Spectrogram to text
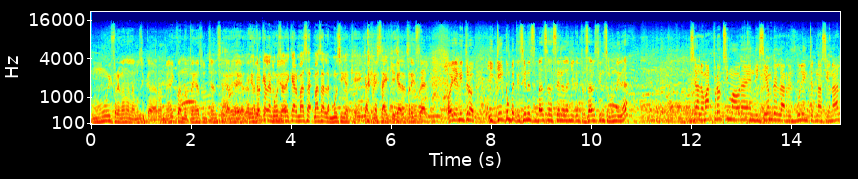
muy fregona la música de Aaron. ¿eh? Y cuando tengas un chance, Yo, creo que la música va a dedicar más a, más a la música que, que al freestyle Que al freestyle. Oye, Nitro, ¿y qué competiciones vas a hacer el año que entra? ¿Sabes? ¿Tienes alguna idea? O sea, lo más próximo ahora en diciembre la Red Bull Internacional,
